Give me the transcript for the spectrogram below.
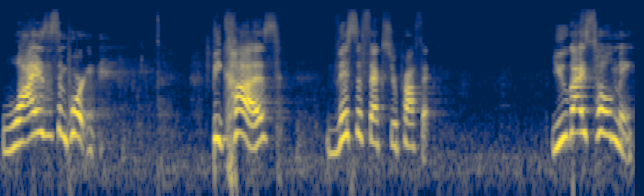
why is this important? Because this affects your profit. You guys told me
